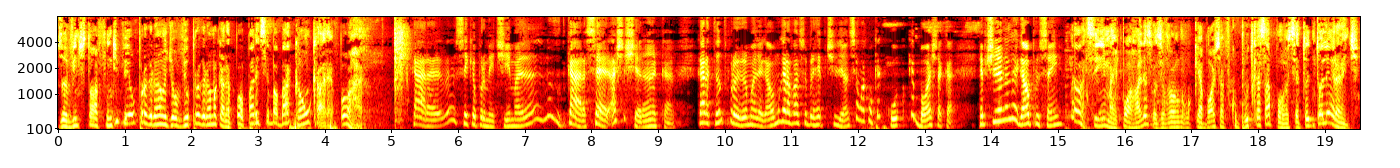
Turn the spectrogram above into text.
Os ouvintes estão afim de ver o programa, de ouvir o programa, cara. Pô, para de ser babacão, cara. Porra. Cara, eu sei que eu prometi, mas. Cara, sério, acha Xeran, cara. Cara, tanto programa legal. Vamos gravar sobre reptiliano, sei lá, qualquer coisa, qualquer bosta, cara. Reptiliano é legal pro 100. Não, sim, mas, porra, olha só, você falou que é bosta, eu fico puto com essa porra. Você é todo intolerante.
